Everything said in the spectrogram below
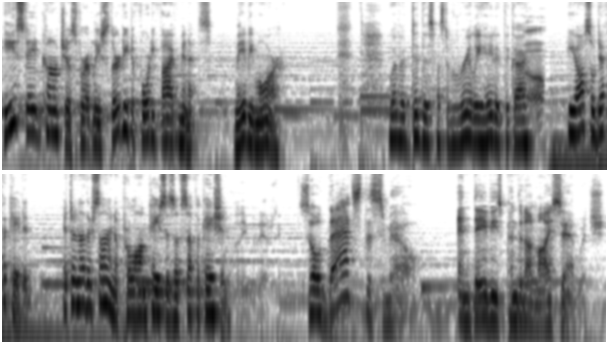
He stayed conscious for at least 30 to 45 minutes, maybe more. Whoever did this must have really hated the guy. Joo, He also defecated. It's another sign of prolonged cases of suffocation. no niinpä tietysti. So that's the smell. And Davies pinned it on my sandwich.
